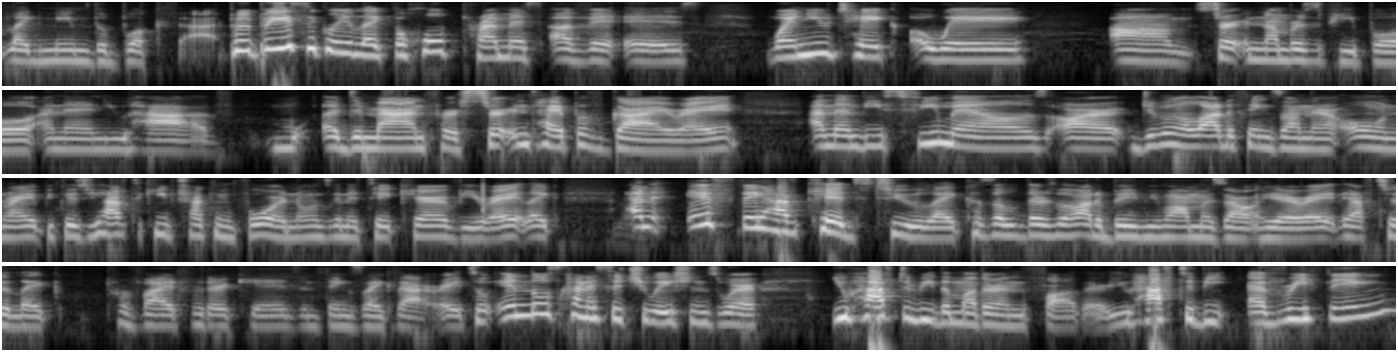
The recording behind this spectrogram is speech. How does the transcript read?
like name the book that. But basically, like the whole premise of it is when you take away um, certain numbers of people, and then you have a demand for a certain type of guy, right? And then these females are doing a lot of things on their own, right? Because you have to keep trucking forward. No one's gonna take care of you, right? Like, and if they have kids too, like, because there's a lot of baby mamas out here, right? They have to like provide for their kids and things like that, right? So in those kind of situations where you have to be the mother and the father, you have to be everything,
